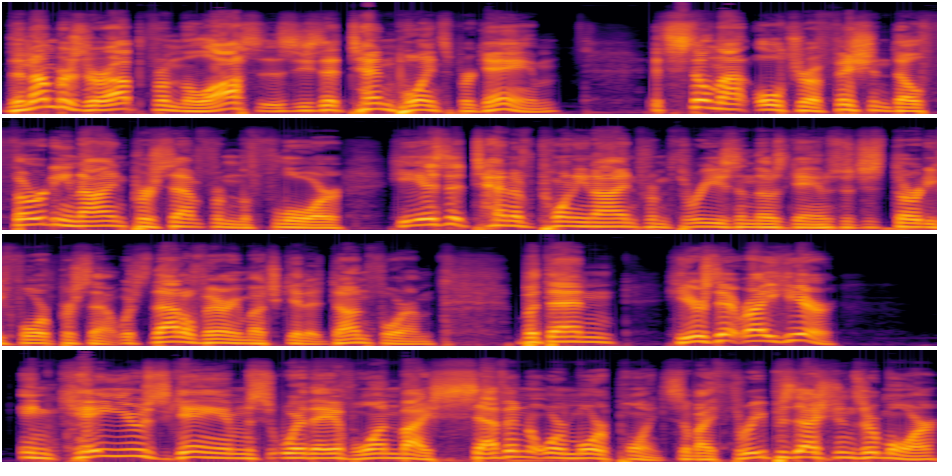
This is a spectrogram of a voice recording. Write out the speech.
The numbers are up from the losses. He's at 10 points per game. It's still not ultra efficient, though. 39% from the floor. He is at 10 of 29 from threes in those games, which is 34%, which that'll very much get it done for him. But then here's it right here. In KU's games where they have won by seven or more points, so by three possessions or more,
